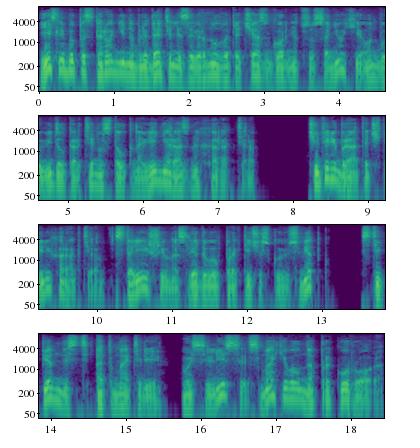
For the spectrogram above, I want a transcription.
Если бы посторонний наблюдатель завернул в этот час в горницу Санюхи, он бы увидел картину столкновения разных характеров. Четыре брата, четыре характера. Старейший, унаследовав практическую сметку, степенность от матери Василисы смахивал на прокурора.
